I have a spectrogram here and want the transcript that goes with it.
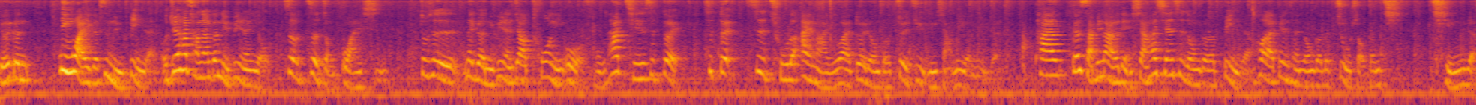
有一个另外一个是女病人，我觉得她常常跟女病人有这这种关系，就是那个女病人叫托尼沃尔夫，她其实是对是对是除了艾玛以外对荣格最具影响力的女人。她跟萨宾娜有点像，她先是荣格的病人，后来变成荣格的助手跟情。情人，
